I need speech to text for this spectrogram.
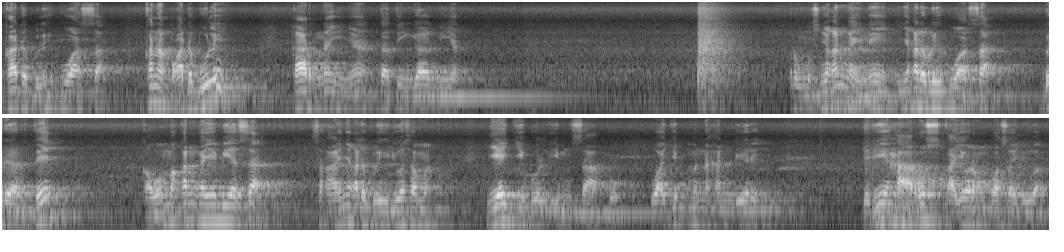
kada boleh puasa. Kenapa kada boleh? Karena inya tertinggal niat. Rumusnya kan kayak ini ini kada boleh puasa. Berarti kau makan kayak biasa. Sekalinya kada boleh juga sama. Yajibul imsaku wajib menahan diri jadi harus kayak orang puasa juga.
